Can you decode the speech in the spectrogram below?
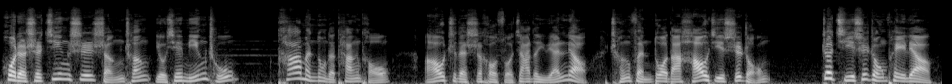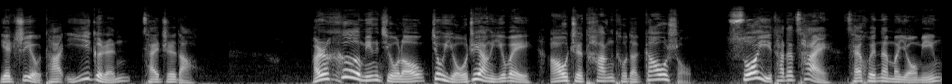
或者是京师省城有些名厨，他们弄的汤头。熬制的时候所加的原料成分多达好几十种，这几十种配料也只有他一个人才知道。而鹤鸣酒楼就有这样一位熬制汤头的高手，所以他的菜才会那么有名，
